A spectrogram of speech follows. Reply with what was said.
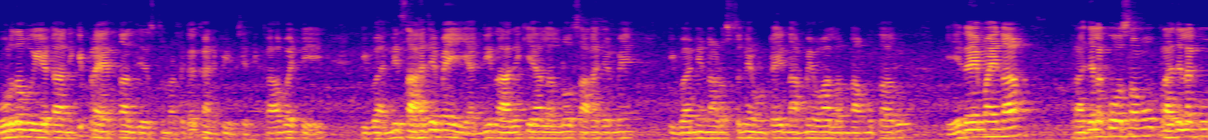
బురద పూయటానికి ప్రయత్నాలు చేస్తున్నట్టుగా కనిపించింది. కాబట్టి ఇవన్నీ సహజమే ఇవన్నీ రాజకీయాలలో సహజమే ఇవన్నీ నడుస్తూనే ఉంటాయి. నమ్మే వాళ్ళని నమ్ముతారు. ఏదేమైనా ప్రజల కోసము ప్రజలకు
